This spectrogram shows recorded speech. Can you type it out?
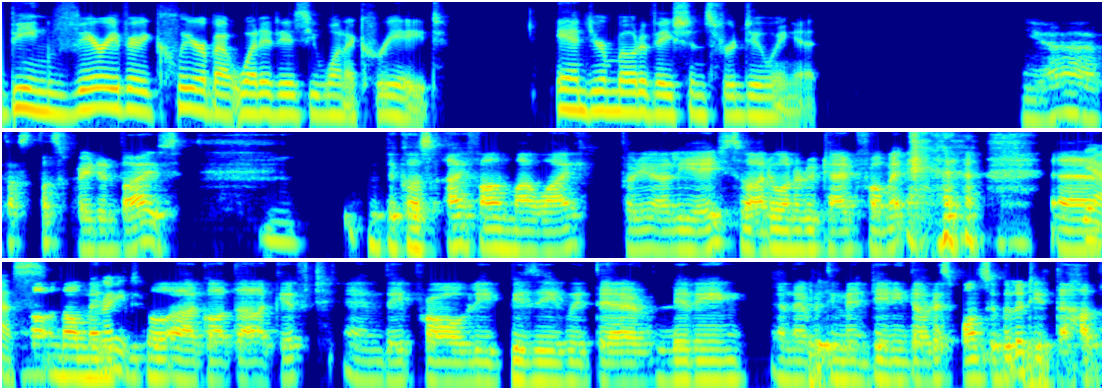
being very, very clear about what it is you want to create and your motivations for doing it. Yeah, that's that's great advice. Mm. Because I found my why very early age, so I don't want to retire from it. uh, yes, not, not many right. people uh, got that gift, and they probably busy with their living and everything, maintaining the responsibilities that have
